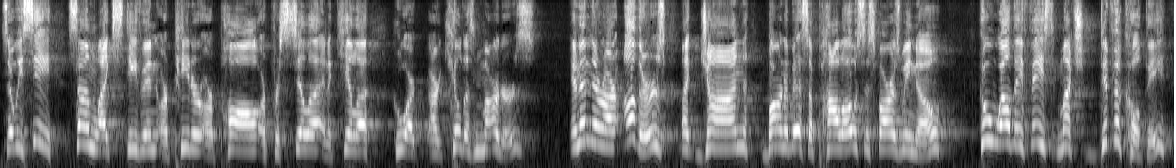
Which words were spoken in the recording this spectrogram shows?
So we see some like Stephen or Peter or Paul or Priscilla and Aquila who are, are killed as martyrs. And then there are others like John, Barnabas, Apollos, as far as we know, who, while they faced much difficulty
